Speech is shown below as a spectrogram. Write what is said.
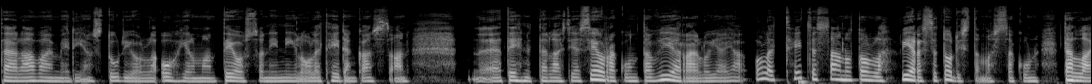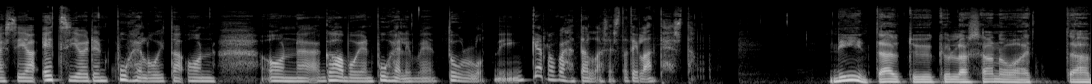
täällä Avainmedian studiolla ohjelman teossa, niin niillä olet heidän kanssaan äh, tehnyt tällaisia seurakuntavierailuja ja olet itse saanut olla vieressä todistamassa, kun tällaisia etsijöiden puheluita on, on äh, Gaabojen puhelimeen tullut. Niin kerro vähän tällaisesta tilanteesta. Niin, täytyy kyllä sanoa, että että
